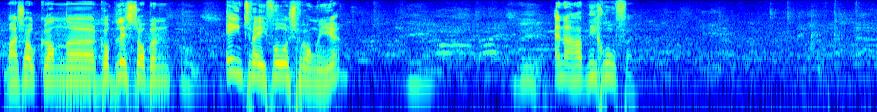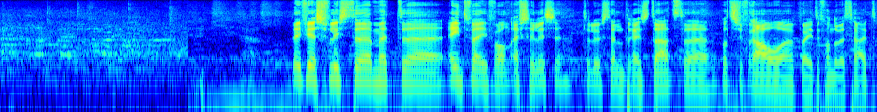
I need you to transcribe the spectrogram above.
Maar zo kan eh komt Lisse op een 1-2 voorsprong hier. En dat had niet gehoeven. DVS verliest eh, met eh 1-2 van FC Lisse. Teleurstellend resultaat. Eh, wat is je verhaal, eh, Peter, van de wedstrijd?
